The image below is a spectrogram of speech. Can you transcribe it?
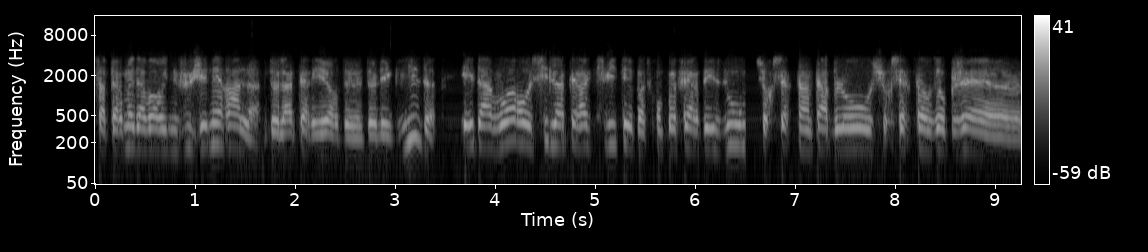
Ça permet d'avoir une vue générale de l'intérieur de, l'église et d'avoir aussi de l'interactivité parce qu'on peut faire des zooms sur certains tableaux, sur certains objets euh,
